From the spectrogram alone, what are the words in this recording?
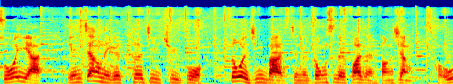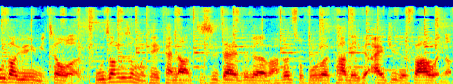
所以啊，连这样的一个科技巨擘都已经把整个公司的发展方向投入到元宇宙了。图中就是我们可以看到，这是在这个马克·佐伯克他的一个 IG 的发文了，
